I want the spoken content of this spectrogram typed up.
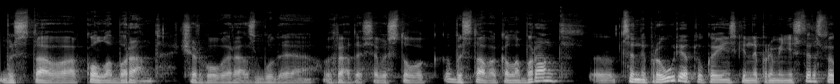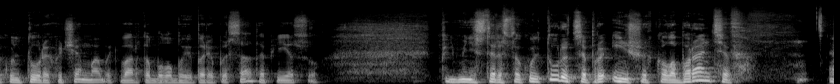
вистава Колаборант. Черговий раз буде гратися вистава, вистава Колаборант. Е, Це не про уряд український, не про Міністерство культури, хоча, мабуть, варто було би і переписати п'єсу. Міністерство культури це про інших колаборантів. Е,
